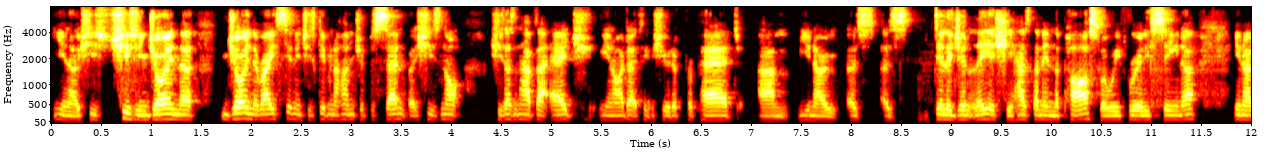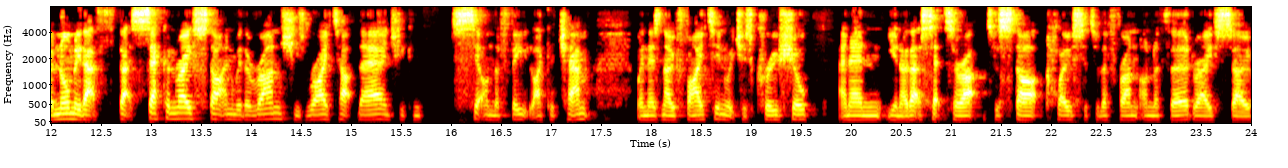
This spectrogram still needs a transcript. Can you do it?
you know she's she's enjoying the enjoying the racing, and she's given hundred percent, but she's not. She doesn't have that edge. You know, I don't think she would have prepared. Um, you know, as as diligently as she has done in the past, where we've really seen her. You know, normally that that second race starting with a run, she's right up there, and she can sit on the feet like a champ when there's no fighting, which is crucial. And then, you know, that sets her up to start closer to the front on the third race. So,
